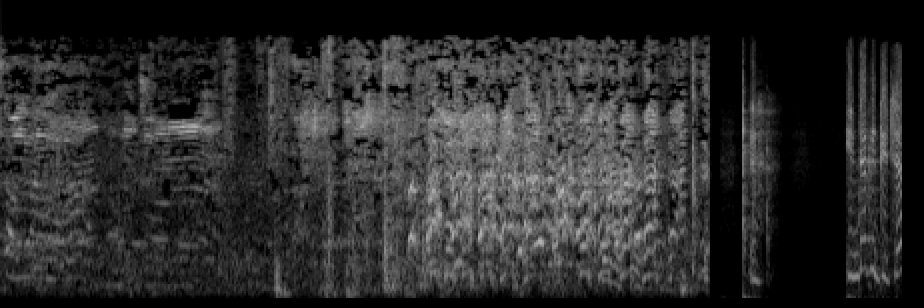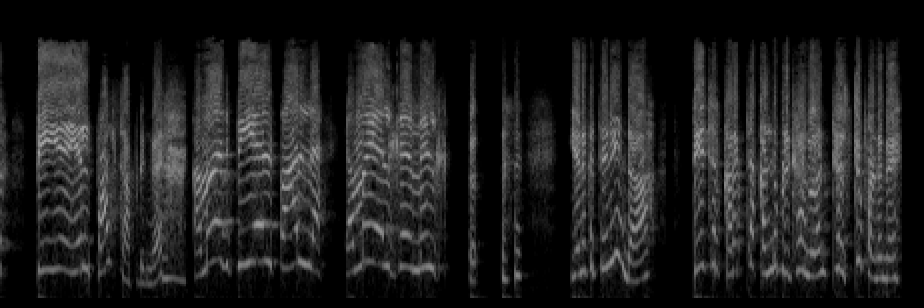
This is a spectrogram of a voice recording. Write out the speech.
சொன்னாங்க இந்தாங்க டீச்சர். பிஏஎல் பால் சாப்பிடுங்க. அம்மா இது பிஎல் பால்ல. எம்ஐஎல்க்கு மில்க் எனக்கு தெரியும்டா. டீச்சர் கரெக்டா கண்டுபிடிக்கிறாங்களான்னு டெஸ்ட் பண்ணுனேன்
